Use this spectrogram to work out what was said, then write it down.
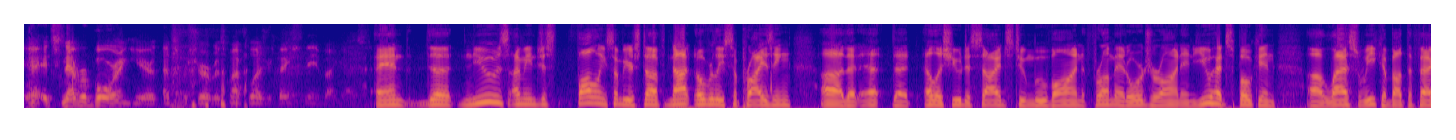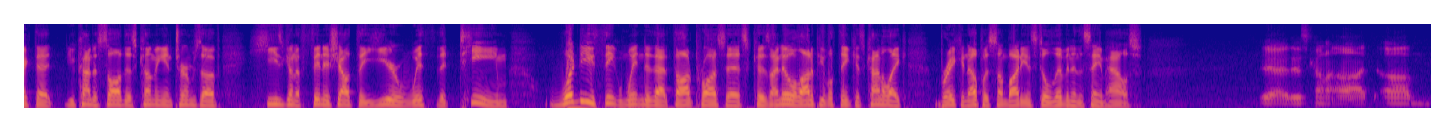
Yeah, it's never boring here, that's for sure. But it's my pleasure. Thanks for the invite, guys. And the news, I mean, just following some of your stuff, not overly surprising uh, that uh, that LSU decides to move on from Ed Orgeron. And you had spoken uh, last week about the fact that you kind of saw this coming in terms of he's going to finish out the year with the team. What do you think went into that thought process? Because I know a lot of people think it's kind of like breaking up with somebody and still living in the same house. Yeah, it is kind of odd. Um,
